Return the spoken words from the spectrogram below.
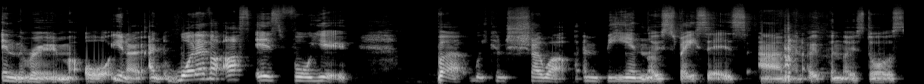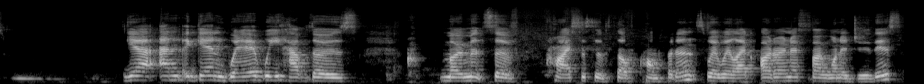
in the room, or, you know, and whatever us is for you. But we can show up and be in those spaces um, and open those doors. Yeah. And again, where we have those moments of crisis of self confidence where we're like, I don't know if I want to do this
